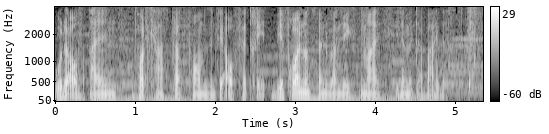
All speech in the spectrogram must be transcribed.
oder auf allen Podcast-Plattformen sind wir auch vertreten. Wir freuen uns, wenn du beim nächsten Mal wieder mit dabei bist.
